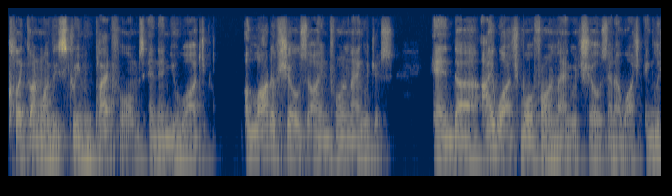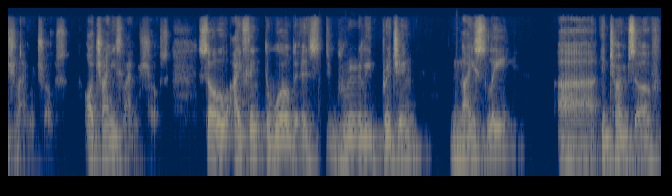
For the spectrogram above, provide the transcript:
click on one of these streaming platforms and then you watch a lot of shows are in foreign languages. And uh, I watch more foreign language shows than I watch English language shows or Chinese language shows. So I think the world is really bridging nicely uh, in terms of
